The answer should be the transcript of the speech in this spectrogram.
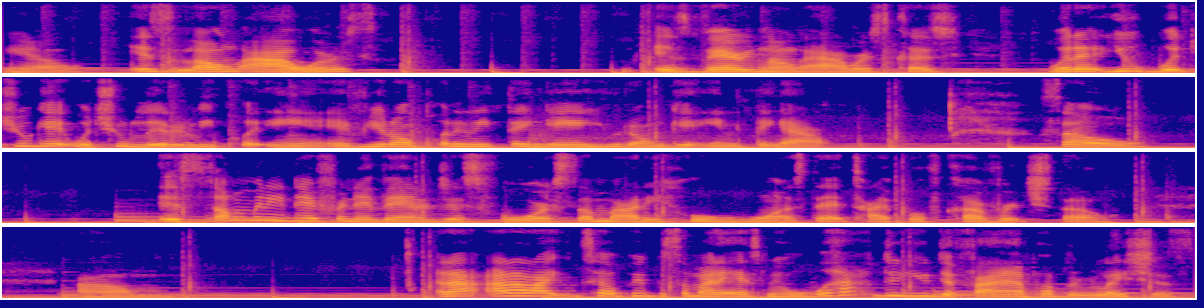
You know, it's long hours. It's very long hours because what you what you get what you literally put in. If you don't put anything in, you don't get anything out. So it's so many different advantages for somebody who wants that type of coverage though. Um and I, I like to tell people somebody asked me, well, how do you define public relations?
